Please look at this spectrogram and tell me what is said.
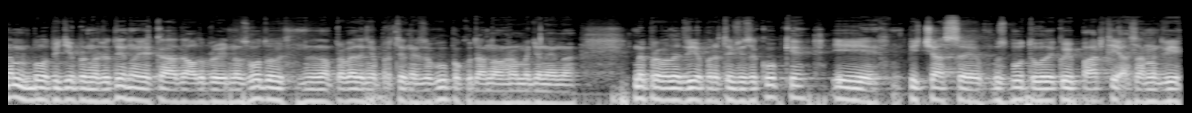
Нами було підібрано людину, яка дала добровільну згоду на проведення оперативних закупок у даного громадянина. Ми провели дві оперативні закупки, і під час е, збуту великої партії, а саме 2,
